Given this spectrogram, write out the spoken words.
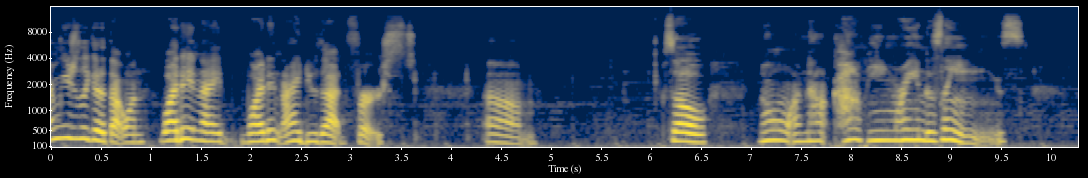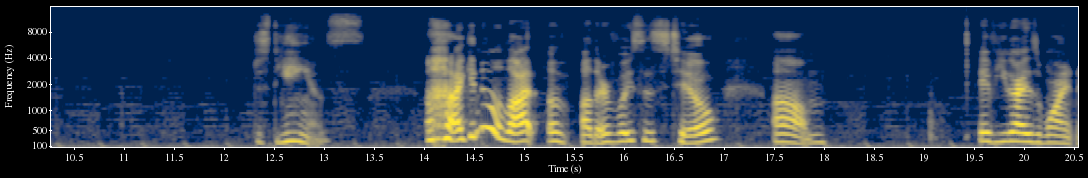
I'm usually good at that one. Why didn't I why didn't I do that first? Um So no, I'm not copying Miranda Sings. Just yes. I can do a lot of other voices too. Um if you guys want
